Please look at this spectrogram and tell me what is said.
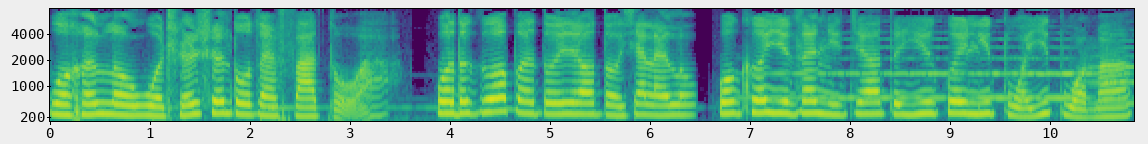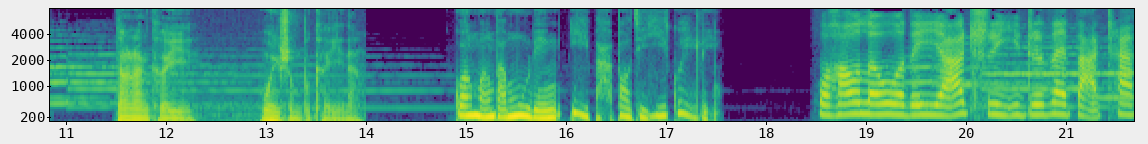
我很冷，我全身都在发抖啊！我的胳膊都要抖下来了。我可以在你家的衣柜里躲一躲吗？当然可以，为什么不可以呢？光芒把木林一把抱进衣柜里。我好冷，我的牙齿一直在打颤。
